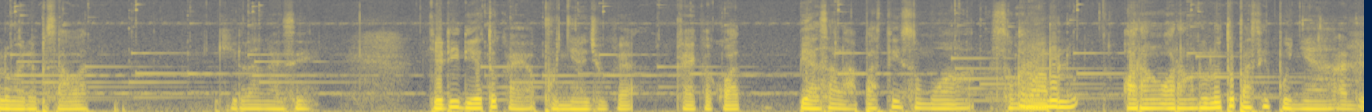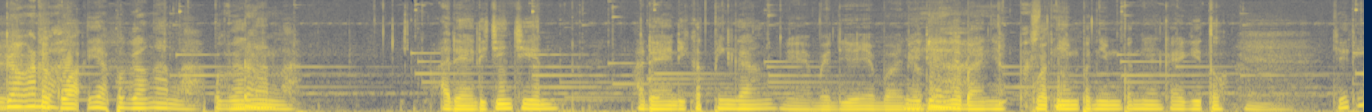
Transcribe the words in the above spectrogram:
Belum ada pesawat. Gila gak sih? Jadi dia tuh kayak punya juga kayak kekuat biasalah pasti semua semua orang dulu orang-orang dulu tuh pasti punya. Pegangan lah. kekuat iya pegangan lah pegangan lah ada yang dicincin ada yang diikat pinggang Iya, medianya banyak. medianya Iya, banyak pasti. buat nyimpen nyimpen yang kayak gitu Hmm. jadi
